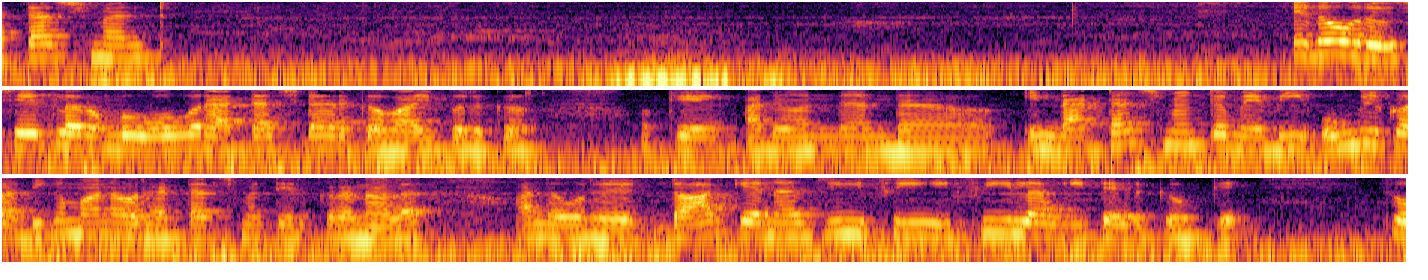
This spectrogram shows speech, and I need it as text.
அட்டாச்மெண்ட் ஏதோ ஒரு விஷயத்துல ரொம்ப ஓவர் அட்டாச்சா இருக்க வாய்ப்பு இருக்கு. ஓகே அது வந்து அந்த இந்த அட்டாச்மெண்ட் மேபி உங்களுக்கு அதிகமான ஒரு அட்டாச்மெண்ட் இருக்கிறனால அந்த ஒரு டார்க் எனர்ஜி ஃபீ ஃபீல் ஆகிட்டே இருக்கு ஓகே ஸோ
